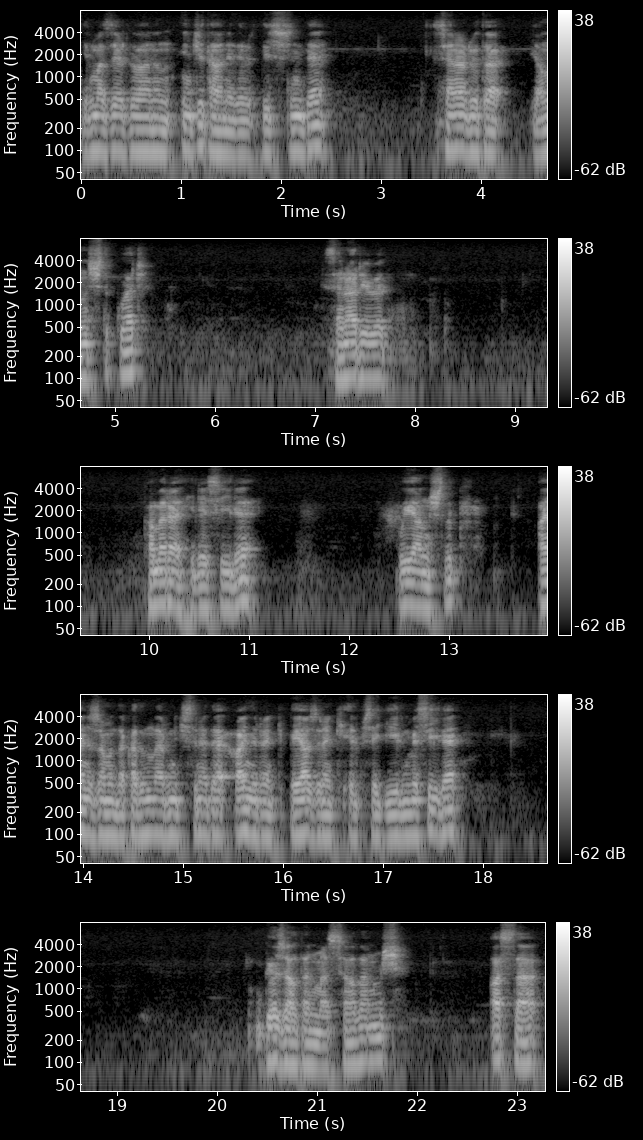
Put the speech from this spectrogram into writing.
Yılmaz Erdoğan'ın İnci Taneleri dizisinde senaryoda yanlışlık var. Senaryo ve kamera hilesiyle bu yanlışlık aynı zamanda kadınların ikisine de aynı renk, beyaz renk elbise giyilmesiyle göz aldanması sağlanmış. Asla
